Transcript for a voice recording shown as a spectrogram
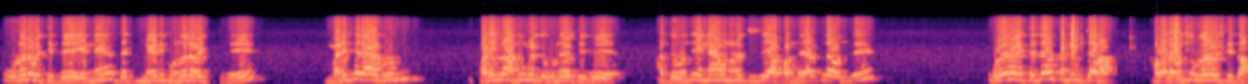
உணர வச்சது என்ன தட் மேடி உணர வைத்தது. மனிதராகவும் பணிவாகவும் எனக்கு உணர வச்சது அது வந்து என்ன உணர அப்ப அந்த நேரத்துல வந்து உயர் வைத்ததை அவர் கண்டுபிடிச்சாராம். அவரை வந்து உணர வச்சுதான்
